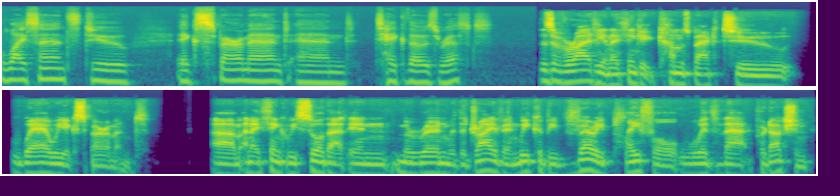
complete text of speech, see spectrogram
license to experiment and take those risks? There's a variety, and I think it comes back to where we experiment. Um, and I think we saw that in Marin with the drive-in. We could be very playful with that production.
